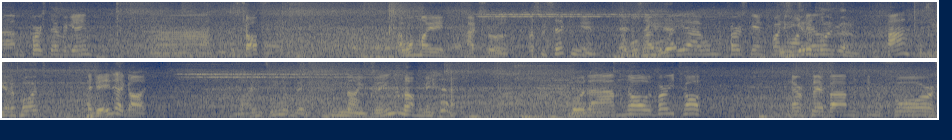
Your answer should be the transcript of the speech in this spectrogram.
Um, first ever game. Uh, it was tough. I won my actual. That's my second game. I won, second I- game? yeah, I won my first game 21 Did you get a point him? Huh? Did you get a point? I did. I got 19 of them. 19 of them. Yeah. But um, no, very tough. Never played badminton before.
